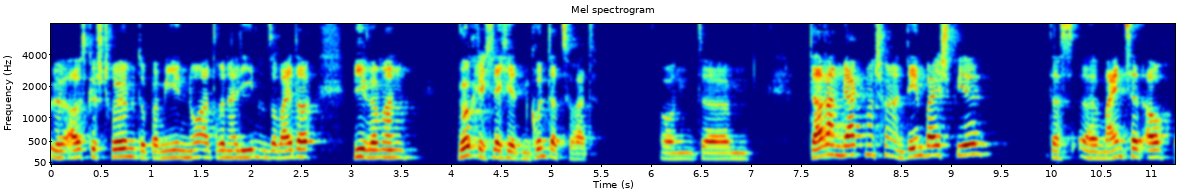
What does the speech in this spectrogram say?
äh, ausgeströmt, Dopamin, Noradrenalin und so weiter, wie wenn man wirklich lächelt, einen Grund dazu hat. Und ähm, daran merkt man schon an dem Beispiel, dass äh, Mindset auch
